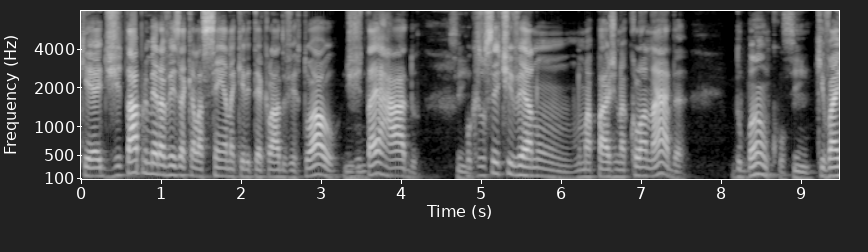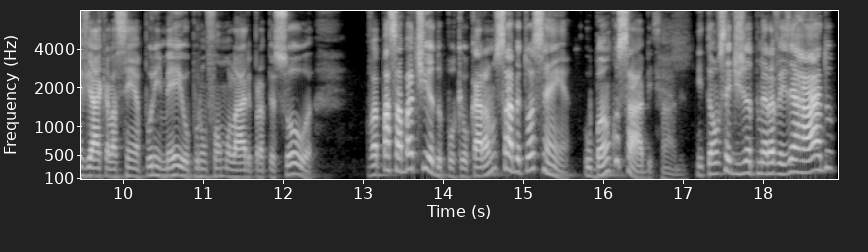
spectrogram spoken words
que é digitar a primeira vez aquela senha naquele teclado virtual, uhum. digitar errado. Sim. Porque se você estiver num, numa página clonada do banco, Sim. que vai enviar aquela senha por e-mail ou por um formulário para a pessoa, vai passar batido, porque o cara não sabe a tua senha. O banco sabe. sabe. Então você digita a primeira vez errado,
